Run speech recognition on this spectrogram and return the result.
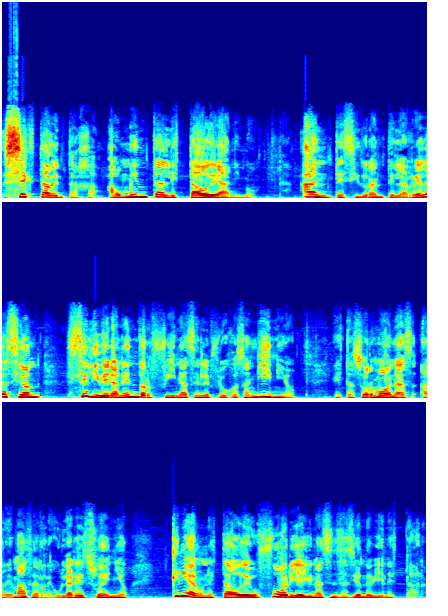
Sexta ventaja, aumenta el estado de ánimo. Antes y durante la relación se liberan endorfinas en el flujo sanguíneo. Estas hormonas, además de regular el sueño, crean un estado de euforia y una sensación de bienestar.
